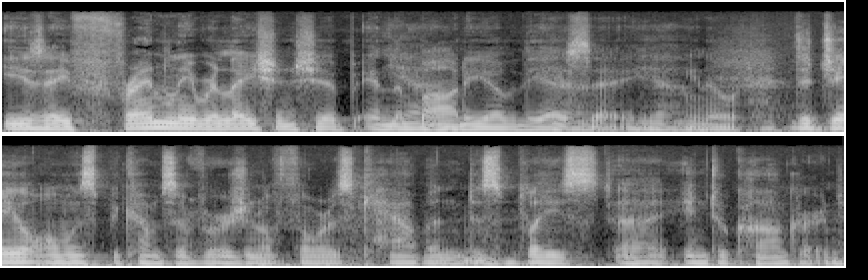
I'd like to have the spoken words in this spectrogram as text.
is a friendly relationship in the yeah, body of the essay. Yeah. You know, the jail almost becomes a version of Thoreau's cabin mm-hmm. displaced uh, into Concord,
